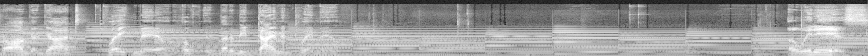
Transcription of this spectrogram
Trog got plate mail. Hope it better be diamond plate mail. Oh, it is.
